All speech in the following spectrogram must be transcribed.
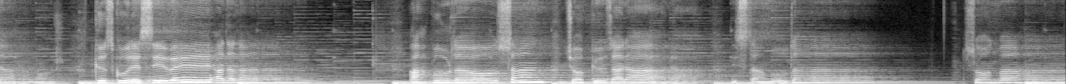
yağmur Kız kulesi ve adalar. Ah burada olsan çok güzel hala İstanbul'da. Sonbahar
